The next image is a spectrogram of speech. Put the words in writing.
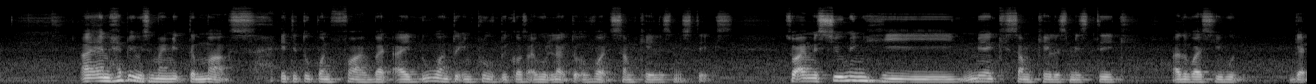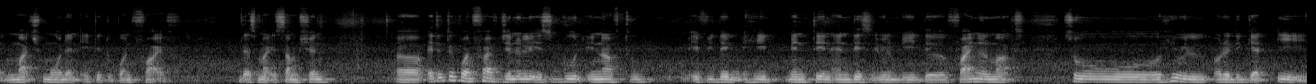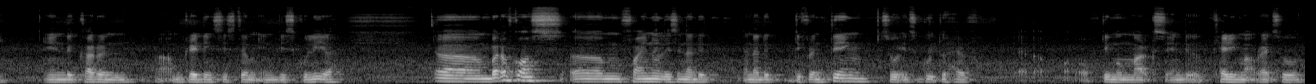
I am happy with my midterm marks 82.5 but I do want to improve because I would like to avoid some careless mistakes. So I'm assuming he make some careless mistake otherwise he would get much more than 82.5 that's my assumption uh, 82.5 generally is good enough to if they, he maintain and this will be the final marks. So he will already get E in the current um, grading system in this kuliah um, but of course um, final is another another different thing. So it's good to have uh, optimum marks in the carry mark right? So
